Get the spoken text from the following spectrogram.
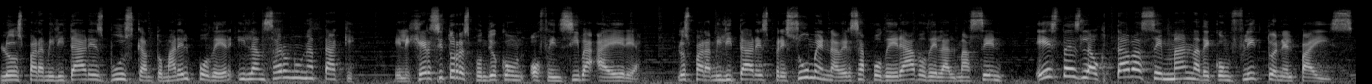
Los paramilitares buscan tomar el poder y lanzaron un ataque. El ejército respondió con ofensiva aérea. Los paramilitares presumen haberse apoderado del almacén. Esta es la octava semana de conflicto en el país.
